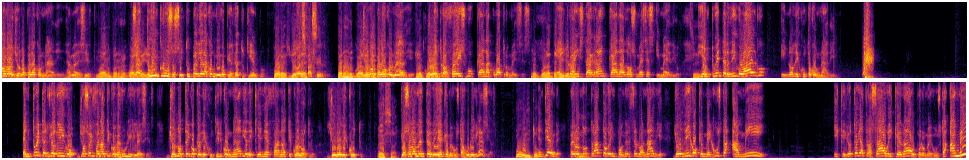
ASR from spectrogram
no, yo no peleo con nadie, déjame decirte. Bueno, pero O recuerda sea, que tú yo... incluso si tú pelearas conmigo pierdes tu tiempo. Por eso, yo no sé. es fácil. Pero recuerda Yo no que... peleo con nadie. Recuerda- Yo entro a Facebook cada cuatro meses. Recuérdate que yo Entro no- a Instagram cada dos meses y medio. Sí. Y en Twitter digo algo y no discuto con nadie. En Twitter yo digo, yo soy fanático de Julio Iglesias. Yo no tengo que discutir con nadie de quién es fanático el otro. Yo no discuto. Exacto. Yo solamente dije que me gusta Julio Iglesias. Punto. ¿Entiendes? Pero no trato de imponérselo a nadie. Yo digo que me gusta a mí. Y que yo estoy atrasado y quedado, pero me gusta a mí.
